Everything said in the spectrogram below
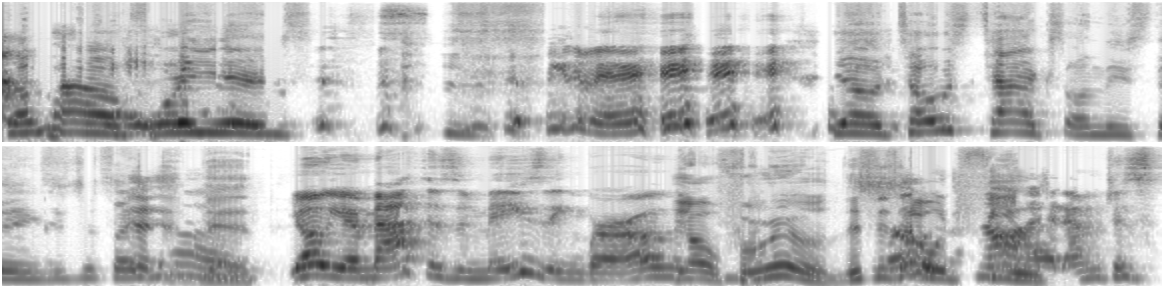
Somehow, four years. Wait a minute. Yo, toast tax on these things. It's just like, Yeah, nah. man. Yo, your math is amazing, bro. Yo, for real. This is No, how it it's not. feels. I'm just.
